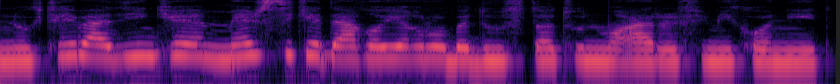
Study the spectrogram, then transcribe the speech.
نکته بعدی این که مرسی که دقایق رو به دوستاتون معرفی می‌کنید.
